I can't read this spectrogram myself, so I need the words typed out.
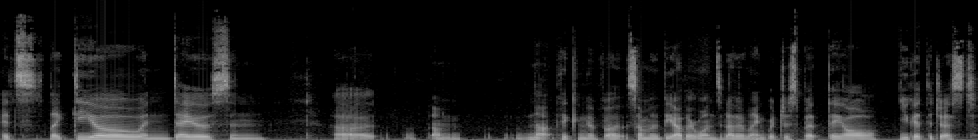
it's like Dio and Deus, and uh, I'm not thinking of uh, some of the other ones in other languages, but they all you get the gist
